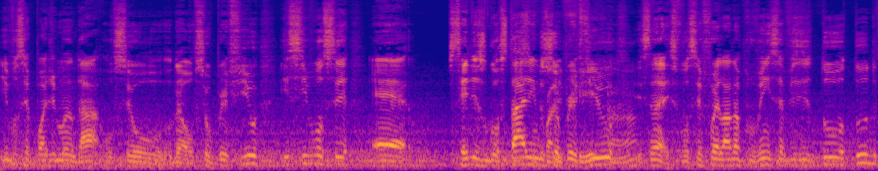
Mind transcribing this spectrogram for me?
e você pode mandar o seu, né, o seu perfil e se você é se eles gostarem Se do seu perfil, né? se, se você foi lá na província, visitou tudo,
